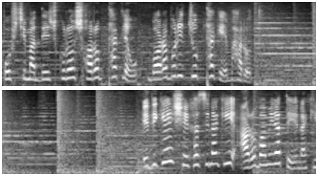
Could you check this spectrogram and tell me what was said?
পশ্চিমা দেশগুলো সরব থাকলেও বরাবরই চুপ থাকে ভারত। এদিকে শেখ হাসিনা কি আরব আমিরাতে নাকি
